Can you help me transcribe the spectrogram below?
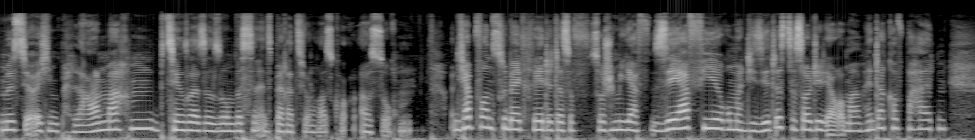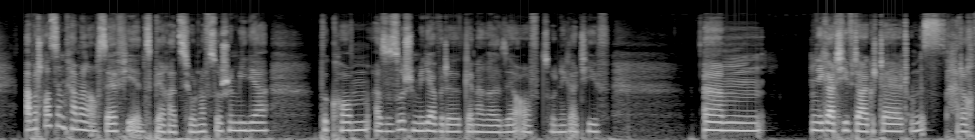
müsst ihr euch einen Plan machen, beziehungsweise so ein bisschen Inspiration raussuchen. Und ich habe vor uns drüber geredet, dass auf Social Media sehr viel romantisiert ist. Das solltet ihr auch immer im Hinterkopf behalten. Aber trotzdem kann man auch sehr viel Inspiration auf Social Media bekommen. Also Social Media wird generell sehr oft so negativ ähm, negativ dargestellt und es hat auch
